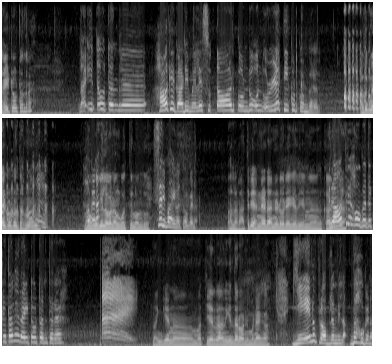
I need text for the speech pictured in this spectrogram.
ನೈಟ್ ಔಟ್ ಅಂದ್ರೆ? ನೈಟ್ ಔಟ್ ಅಂದ್ರೆ ಹಾಗೆ ಗಾಡಿ ಮೇಲೆ ಸುತ್ತಾಡ್ಕೊಂಡು ಒಂದು ಒಳ್ಳೆ ಟೀ ಕುಡ್ಕೊಂಡು ಬರೋದು. ಅದಕ್ಕೆ ನೈಟ್ ಔಟ್ ಅಂತಾರ ನಾವು ಹೋಗಿಲ್ಲವ ನಂಗೆ ಗೊತ್ತಿಲ್ಲ ಒಂದು. ಸರಿ ಬಾ ಇವತ್ತು ಹೋಗೋಣ. ಅಲ್ಲ ರಾತ್ರಿ ಹನ್ನೆರಡು ಹನ್ನೆರಡುವರೆಗೆ ಏನು ರಾತ್ರಿ ಹೋಗೋದಕ್ಕೆ ತಾನೇ ನೈಟ್ ಔಟ್ ಅಂತಾರೆ. ನಂಗೇನು ಮತ್ತೇನು ನನಗಿಂದಾರ ನಿಮ್ಮ ಮನ್ಯಾಗ? ಏನು ಪ್ರಾಬ್ಲಮ್ ಇಲ್ಲ. ಬಾ ಹೋಗೋಣ.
